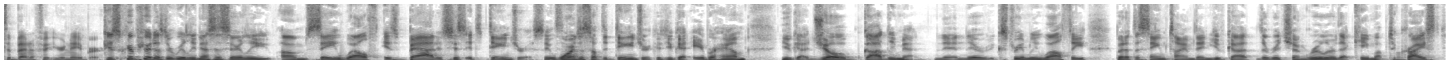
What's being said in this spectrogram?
to benefit your neighbor. Because scripture doesn't really necessarily um, say wealth is bad. It's just, it's dangerous. It warns us of the danger because you've got Abraham, you've got Job, godly men, and they're extremely wealthy. But at the same time, then you've got the rich young ruler that came up to Christ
